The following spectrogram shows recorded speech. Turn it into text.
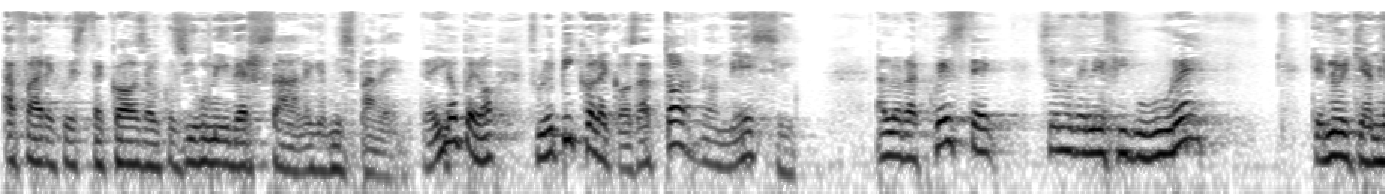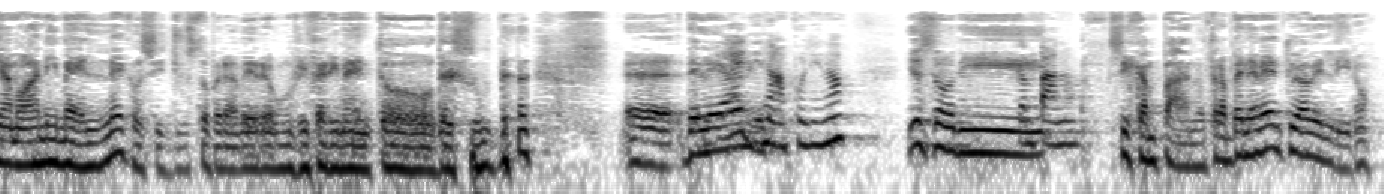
a fare questa cosa così universale che mi spaventa. Io però sulle piccole cose attorno a me sì. Allora queste sono delle figure che noi chiamiamo animelle, così giusto per avere un riferimento del sud. eh, delle Lei è di Napoli, no? Io sono di... Campano? Sì, Campano, tra Benevento e Avellino.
